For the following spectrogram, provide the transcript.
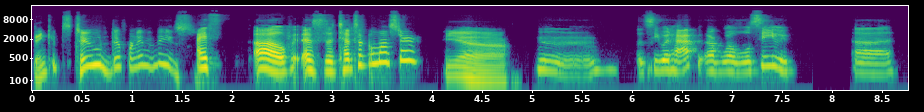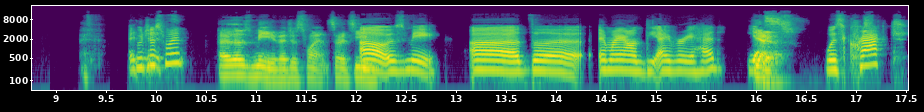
think it's two different entities. I th- oh, as the tentacle monster? Yeah. Hmm. Let's see what happens. Well, we'll see. Uh, I Who just went? Uh, that was me that just went. So it's you. Oh, it was me. Uh, the am I on the ivory head? Yes. Was cracked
